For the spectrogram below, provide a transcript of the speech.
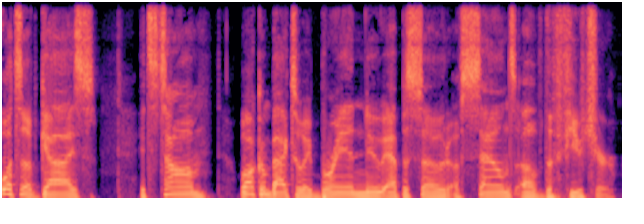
What's up, guys? It's Tom. Welcome back to a brand new episode of Sounds of the Future.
